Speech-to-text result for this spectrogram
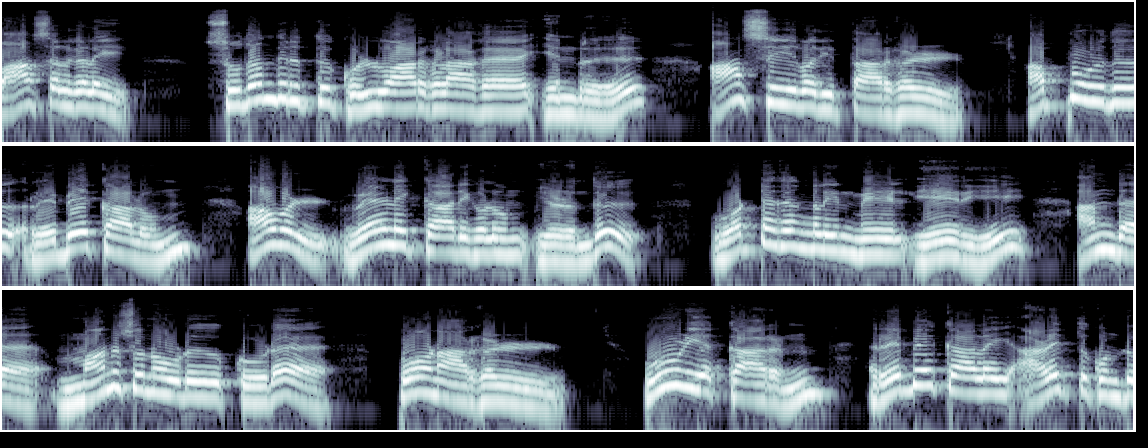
வாசல்களை சுதந்திரித்து கொள்வார்களாக என்று ஆசீர்வதித்தார்கள். அப்பொழுது ரெபேக்காலும் அவள் வேலைக்காரிகளும் எழுந்து ஒட்டகங்களின் மேல் ஏறி அந்த மனுஷனோடு கூட போனார்கள். ஊழியக்காரன் ரெபேக்காலை அழைத்து கொண்டு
